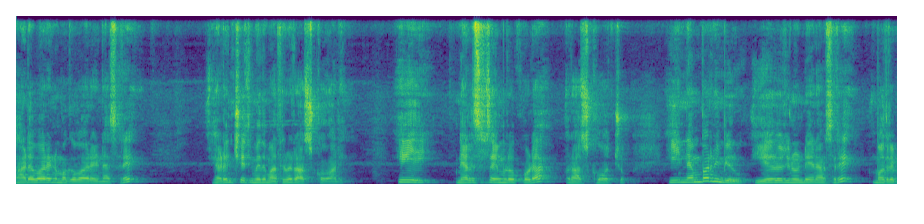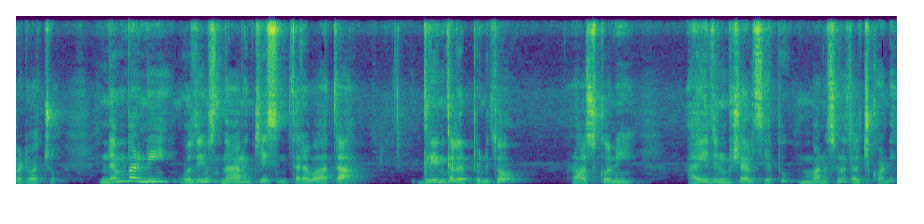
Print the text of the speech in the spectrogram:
ఆడవారైన మగవారైనా సరే ఎడం చేతి మీద మాత్రమే రాసుకోవాలి. ఈ నెలస టైంలో కూడా రాసుకోవచ్చు. ఈ నెంబర్ని మీరు ఏ రోజు నుండి అయినా సరే మొదలు పెట్టవచ్చు నెంబర్ని ఉదయం స్నానం చేసిన తర్వాత గ్రీన్ కలర్ పెన్నుతో రాసుకొని ఐదు నిమిషాల సేపు మనసులో తలుచుకోండి.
